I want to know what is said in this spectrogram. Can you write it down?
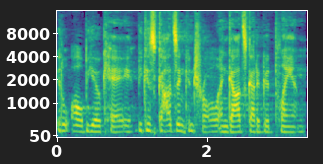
it'll all be okay because God's in control and God's got a good plan.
